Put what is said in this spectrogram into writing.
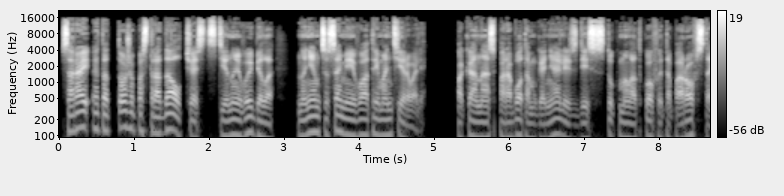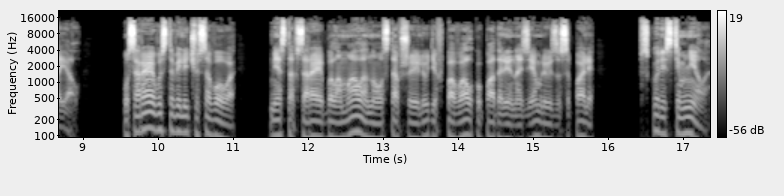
Сарай этот тоже пострадал, часть стены выбила, но немцы сами его отремонтировали. Пока нас по работам гоняли, здесь стук молотков и топоров стоял. У сарая выставили часового. Места в сарае было мало, но уставшие люди в повалку падали на землю и засыпали. Вскоре стемнело.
